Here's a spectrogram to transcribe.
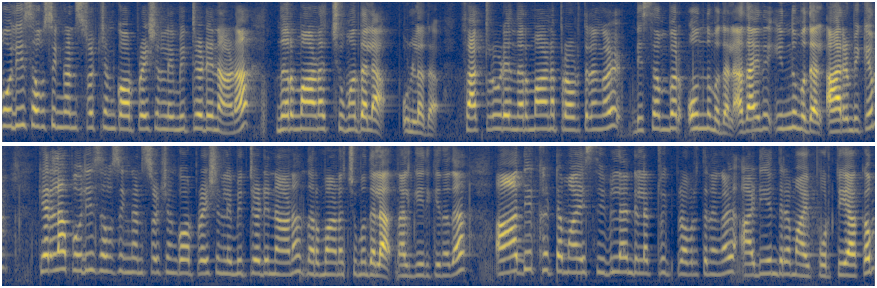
police housing construction corporation ലിമിറ്റഡിനാണ് നിർമ്മാണ ചുമതല ഉള്ളത്. ഫാക്ടറിയുടെ നിർമ്മാണ പ്രവർത്തനങ്ങൾ ഡിസംബർ ഒന്ന് മുതൽ അതായത് ഇന്നു മുതൽ ആരംഭിക്കും. Kerala police housing construction corporation ലിമിറ്റഡിനാണ് നിർമ്മാണ ചുമതല നൽകിയിരിക്കുന്നത്. ആദ്യഘട്ടമായി സിവിൽ ആൻഡ് ഇലക്ട്രിക് പ്രവർത്തനങ്ങൾ അടിയന്തരമായി പൂർത്തിയാക്കും.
